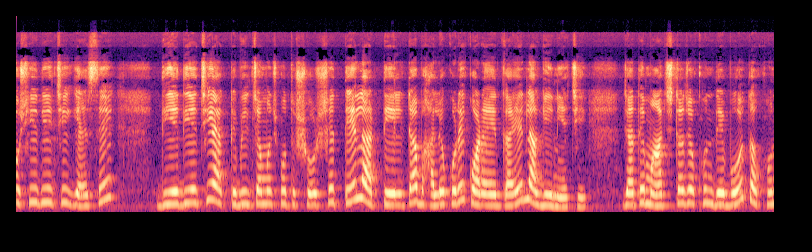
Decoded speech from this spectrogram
বসিয়ে দিয়েছি গ্যাসে। দিয়ে দিয়েছি এক টেবিল চামচ মতো সর্ষের তেল, আর তেলটা ভালো করে কড়াইয়ের গায়ে লাগিয়ে নিয়েছি। যাতে মাছটা যখন দেব, তখন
